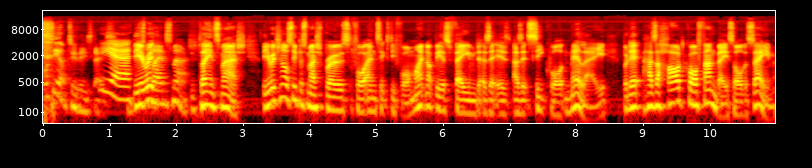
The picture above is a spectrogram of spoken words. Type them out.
What's he up to these days? Yeah. The Just ori- playing Smash. Playing Smash. The original Super Smash Bros. for N64 might not be as famed as it is as its sequel Melee, but it has a hardcore fan base all the same.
